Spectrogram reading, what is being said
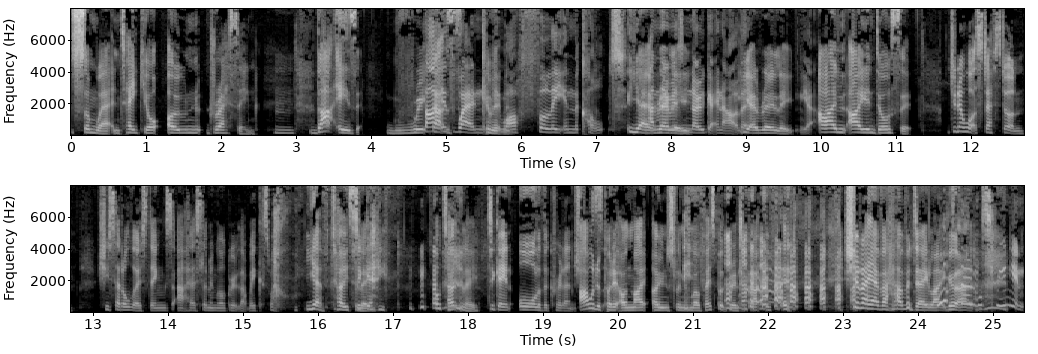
somewhere and take your own dressing, hmm. that is re- That that's is when commitment. you are fully in the cult. Yeah, and there really. is no getting out of it. Yeah, really. Yeah. I I endorse it. Do you know what Steph's done? She said all those things at her Slimming World group that week as well. Yeah, to totally. gain oh, totally. to gain all of the credentials. I would have put it on my own Slimming World Facebook group. If if- should I ever have a day like What's, that? what's communion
